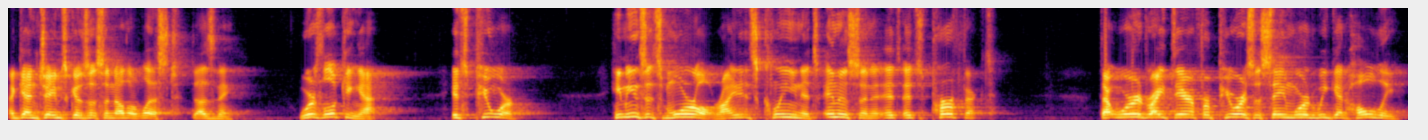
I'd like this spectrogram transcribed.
Again, James gives us another list, doesn't he? Worth looking at. It's pure. He means it's moral, right? It's clean, it's innocent, it's, perfect. That word right there for pure is the same word we get holy,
